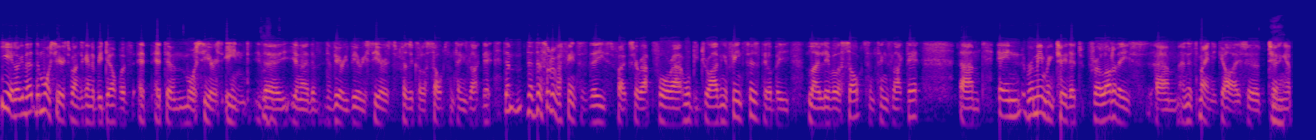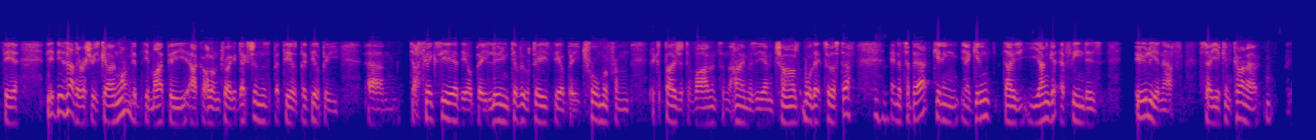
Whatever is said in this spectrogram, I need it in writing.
Yeah, look, the, the, more serious ones are going to be dealt with at, at the more serious end. The mm-hmm. you know the, the very very serious physical assaults and things like that. The, the, the sort of offences these folks are up for uh, will be driving offences. There'll be low level assaults and things like that. Um, and remembering too that for a lot of these, um, and it's mainly guys who are turning up there, there, there's other issues going on. There, there, might be alcohol and drug addictions, but there'll, but there'll be um, dyslexia, there'll be learning difficulties, there'll be trauma from exposure to violence in the home as a young child, all that sort of stuff. Mm-hmm. And it's about getting, you know, getting those younger offenders early enough so you can kind of,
